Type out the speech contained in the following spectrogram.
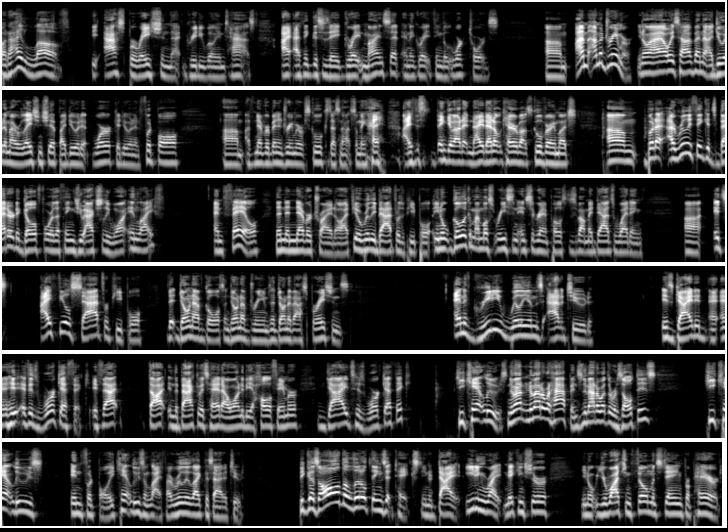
But I love the aspiration that Greedy Williams has. I, I think this is a great mindset and a great thing to work towards. Um, I'm I'm a dreamer. You know, I always have been. I do it in my relationship. I do it at work. I do it in football. Um, I've never been a dreamer of school because that's not something I, I just think about at night. I don't care about school very much. Um, but I, I really think it's better to go for the things you actually want in life and fail than to never try at all. I feel really bad for the people. You know, go look at my most recent Instagram post. It's about my dad's wedding. Uh, it's I feel sad for people that don't have goals and don't have dreams and don't have aspirations. And if Greedy Williams' attitude is guided, and if his work ethic, if that thought in the back of his head, I want to be a Hall of Famer, guides his work ethic, he can't lose. No matter, no matter what happens, no matter what the result is, he can't lose in football. He can't lose in life. I really like this attitude. Because all the little things it takes, you know, diet, eating right, making sure, you know, you're watching film and staying prepared,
